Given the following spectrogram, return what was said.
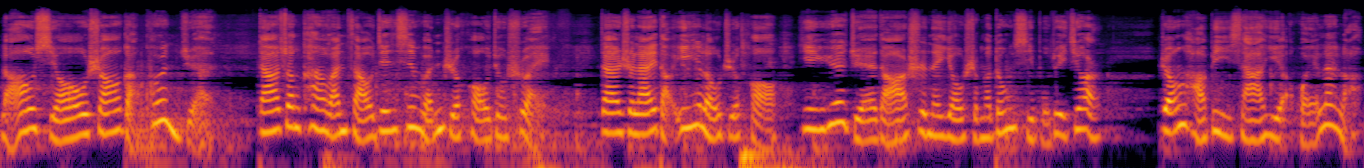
老朽稍感困倦，打算看完早间新闻之后就睡。但是来到一楼之后，隐约觉得室内有什么东西不对劲儿。正好陛下也回来了，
